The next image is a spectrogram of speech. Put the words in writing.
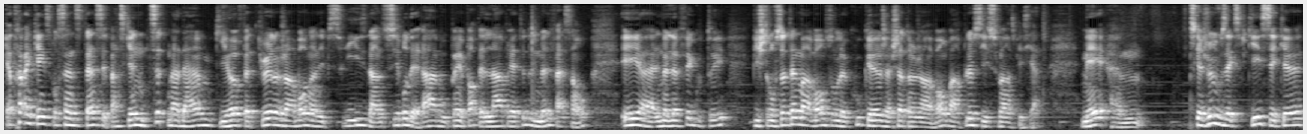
95% euh, du temps, c'est parce qu'il y a une petite madame qui a fait cuire le jambon dans l'épicerie, dans du sirop d'érable ou peu importe, elle l'a apprêté d'une belle façon. Et euh, elle me l'a fait goûter. Puis je trouve ça tellement bon sur le coup que j'achète un jambon. en plus, il est souvent spécial. Mais ce que je veux vous expliquer, c'est que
